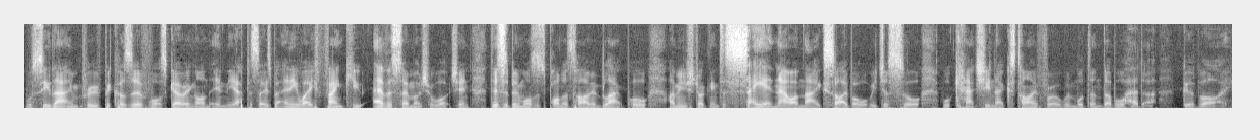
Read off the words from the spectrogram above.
we'll see that improve because of what's going on in the episodes. But anyway, thank you ever so much for watching. This has been Once Upon a Time in Blackpool. I'm even struggling to say it now. I'm that excited by what we just saw. We'll catch you next time for a Wimbledon double header. Goodbye.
